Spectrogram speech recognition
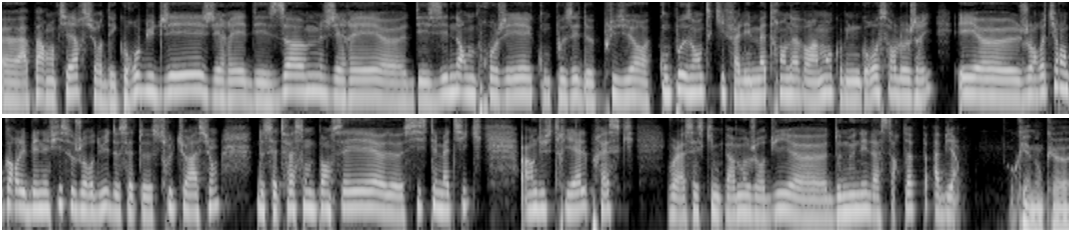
euh, à part entière, sur des gros budgets, gérer des hommes, gérer euh, des énormes projets composés de plusieurs composantes qu'il fallait mettre en œuvre vraiment comme une grosse horlogerie. Et euh, j'en retire encore les bénéfices aujourd'hui de cette structuration, de cette façon de penser systématique, industrielle presque. Voilà, c'est ce qui me permet aujourd'hui de mener la startup à bien. Ok, donc euh,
